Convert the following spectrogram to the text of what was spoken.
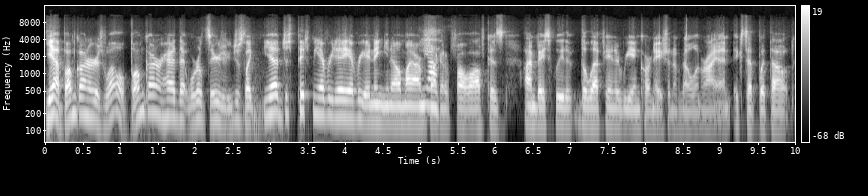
Yeah, Bumgarner as well. Bumgarner had that World Series. You're just like, yeah, just pitch me every day, every inning. You know, my arm's yeah. not going to fall off because I'm basically the, the left-handed reincarnation of Nolan Ryan, except without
